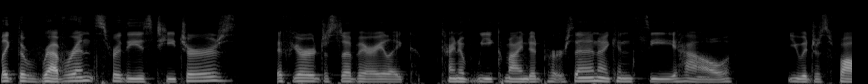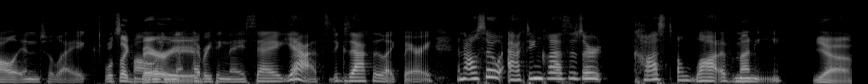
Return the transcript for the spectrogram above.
like the reverence for these teachers if you're just a very like kind of weak-minded person i can see how you would just fall into like Well, it's like following the- Barry. everything they say yeah it's exactly like barry and also acting classes are cost a lot of money yeah.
